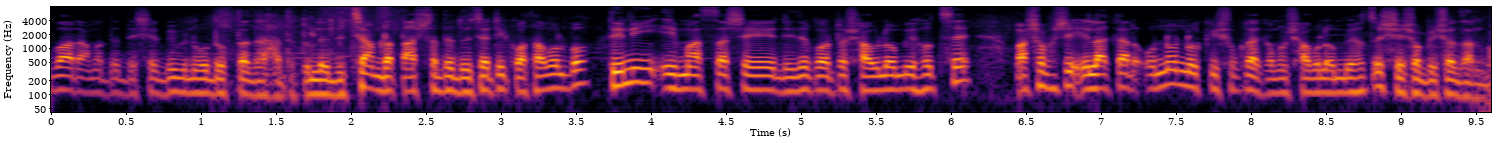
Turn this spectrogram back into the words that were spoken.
আবার আমাদের দেশের বিভিন্ন উদ্যোক্তাদের হাতে তুলে দিচ্ছে। আমরা তার সাথে দুই চারটি কথা বলব। তিনি এই মাছ চাষে নিজে কত স্বাবলম্বী হচ্ছে, পাশাপাশি এলাকার অন্যান্য কৃষকরা কেমন স্বাবলম্বী হচ্ছে, সেসব বিষয়ে জানব।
